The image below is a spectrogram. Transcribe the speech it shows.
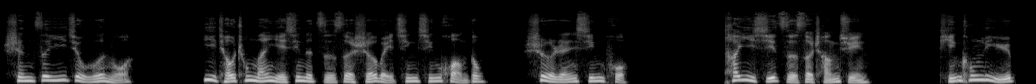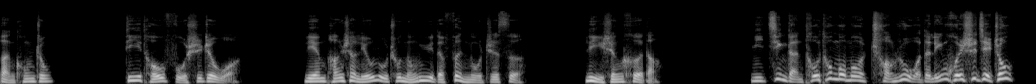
身姿依旧婀娜，一条充满野心的紫色蛇尾轻轻晃动，摄人心魄。他一袭紫色长裙，凭空立于半空中，低头俯视着我。脸庞上流露出浓郁的愤怒之色，厉声喝道：“你竟敢偷偷摸摸闯入我的灵魂世界中，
